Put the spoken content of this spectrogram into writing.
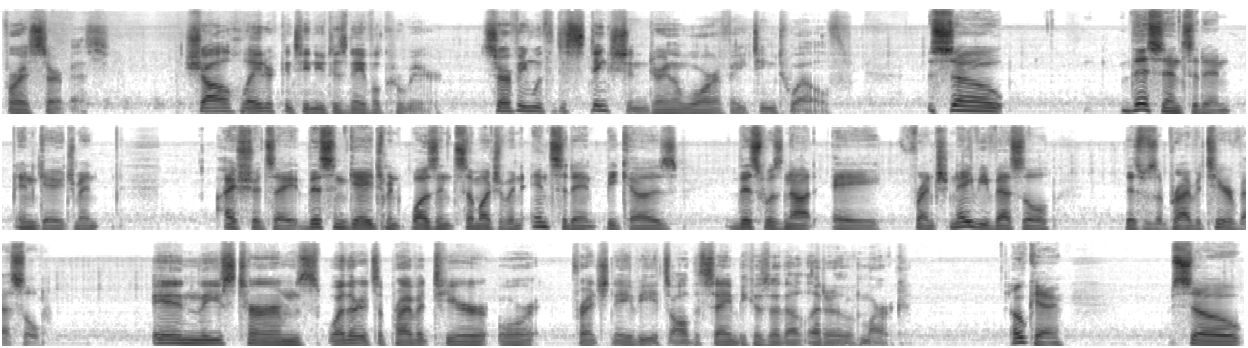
for his service. Shaw later continued his naval career, serving with distinction during the War of 1812. So, this incident, engagement, I should say, this engagement wasn't so much of an incident because this was not a French Navy vessel, this was a privateer vessel in these terms, whether it's a privateer or French Navy, it's all the same because of that letter of marque. Okay. So,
